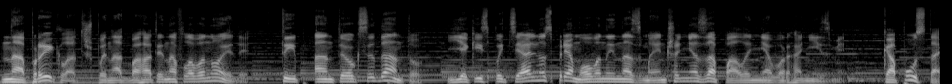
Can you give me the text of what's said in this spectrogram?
Наприклад, шпинат багатий на флавоноїди, тип антиоксиданту, який спеціально спрямований на зменшення запалення в організмі. Капуста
